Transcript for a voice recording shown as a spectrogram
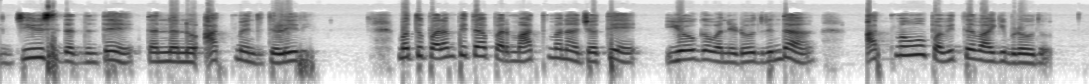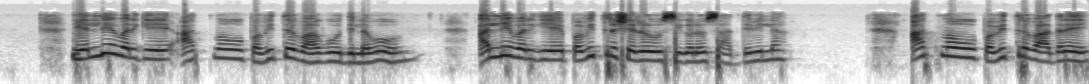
ಜೀವಿಸಿದಂತೆ ತನ್ನನ್ನು ಆತ್ಮ ಎಂದು ತಿಳಿಯಿರಿ. ಮತ್ತು ಪರಂಪಿತ ಪರಮಾತ್ಮನ ಜೊತೆ ಯೋಗವನ್ನಿಡುವುದರಿಂದ ಆತ್ಮವು ಪವಿತ್ರವಾಗಿ ಬಿಡುವುದು. ಎಲ್ಲಿಯವರೆಗೆ ಆತ್ಮವು ಪವಿತ್ರವಾಗುವುದಿಲ್ಲವೋ, ಅಲ್ಲಿಯವರೆಗೆ ಪವಿತ್ರ ಶರೀರವು ಸಿಗಲು ಸಾಧ್ಯವಿಲ್ಲ. ಆತ್ಮವು ಪವಿತ್ರವಾದರೆ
